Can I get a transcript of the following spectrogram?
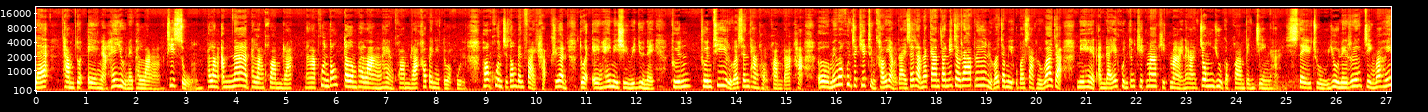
และ ทำตัวเองเนี่ยให้อยู่ในพลังที่สูง พลังอำนาจ พลังความรักนะคะคุณต้องเติมพลังแห่งความรักเข้าไปในตัวคุณ เพราะคุณจะต้องเป็นฝ่ายขับเคลื่อนตัวเองให้มีชีวิตอยู่ในพื้นพื้นที่หรือว่าเส้นทางของความรักค่ะ เออ ไม่ว่าคุณจะคิดถึงเขาอย่างไรสถานการณ์ตอนนี้จะราบรื่น หรือว่าจะมีอุปสรรคหรือว่าจะมีเหตุอันใดให้คุณต้องคิดมากคิดหมายนะคะ จงอยู่กับความเป็นจริงค่ะ stay true อยู่ในเรื่องจริงว่าเฮ้ย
